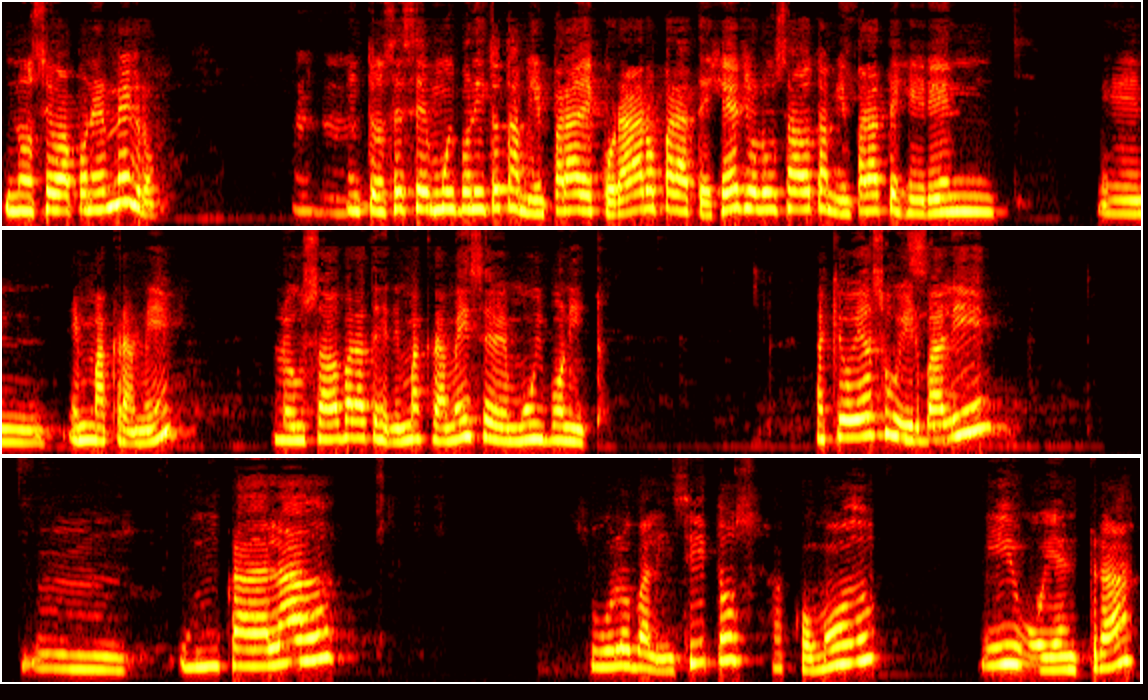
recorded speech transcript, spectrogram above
no se va a poner negro. Entonces es muy bonito también para decorar o para tejer. Yo lo he usado también para tejer en, en, en macramé. Lo he usado para tejer en macramé y se ve muy bonito. Aquí voy a subir balín, mm, un cada lado. Subo los balincitos, acomodo y voy a entrar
